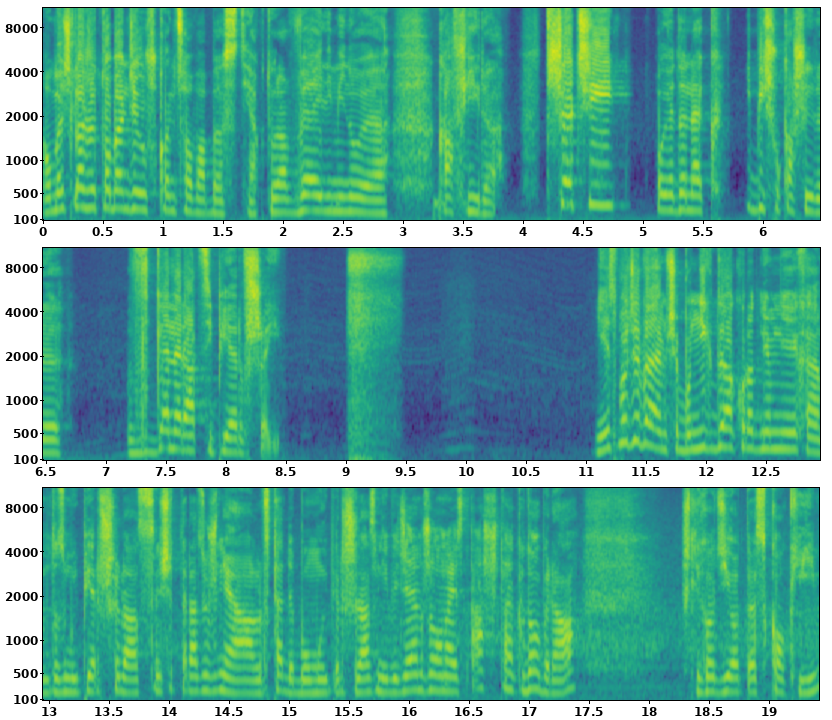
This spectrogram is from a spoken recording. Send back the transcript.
No myślę, że to będzie już końcowa bestia, która wyeliminuje Kafirę. Trzeci pojedynek Ibiszu Kashiry w generacji pierwszej. Nie spodziewałem się, bo nigdy akurat nią nie jechałem. To jest mój pierwszy raz. W sensie teraz już nie, ale wtedy był mój pierwszy raz. Nie wiedziałem, że ona jest aż tak dobra, jeśli chodzi o te skoki.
